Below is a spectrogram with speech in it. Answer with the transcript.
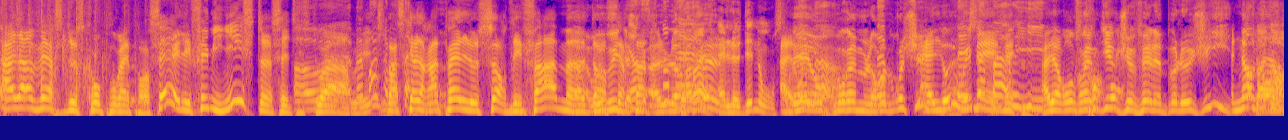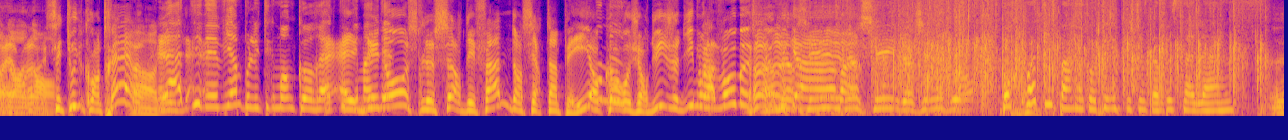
à l'inverse de ce qu'on pourrait penser, elle est féministe cette Ah histoire, ouais, mais moi, je parce pense qu'elle que- rappelle le sort des femmes euh, Ah dans oui, oui, certains. elle le rappelle. Elle le dénonce. Elle- Mais voilà. on pourrait me le reprocher. Elle- oui, Mais oui, mais, Jean-Marie. mais- alors on On se pourrait dire que je fais l'apologie. non, Bah non, non, alors, non, non. c'est tout le contraire. Non, Elle- Là, tu deviens politiquement correct. Elle dénonce le sort des femmes dans certains pays. Encore aujourd'hui, je dis bravo, monsieur Ah, merci, merci, merci beaucoup. Pourquoi tu pars raconter quelque chose d'un peu salace Euh,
